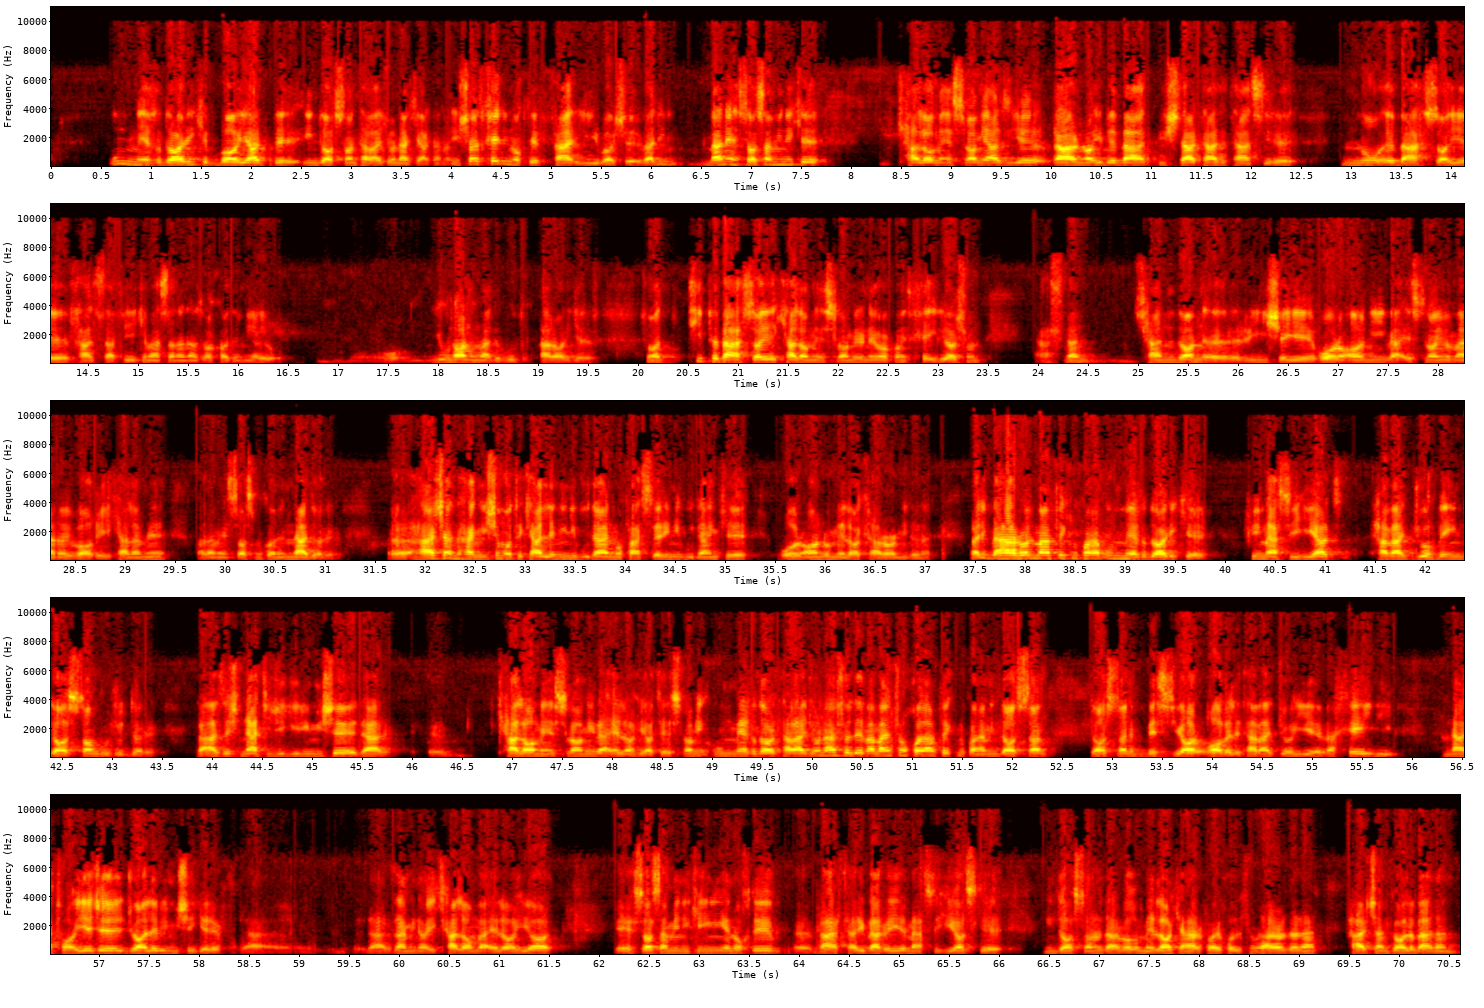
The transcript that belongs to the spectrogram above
اون مقداری که باید به این داستان توجه نکردن. این شاید خیلی نکته فرعی باشه ولی من احساسم اینه که کلام اسلامی از یه قرنایی به بعد بیشتر تحت تاثیر نوع بحثای فلسفی که مثلا از آکادمی یونان اومده بود قرار گرفت. شما تیپ بحثای کلام اسلامی رو نگاه کنید خیلی هاشون اصلا چندان ریشه قرآنی و اسلامی به معنای واقعی کلمه آدم احساس می‌کنه نداره. هرچند همیشه متکلمینی بودن مفسرینی بودن که قرآن رو ملاک قرار می‌دادن. ولی به هر حال من فکر می‌کنم اون مقداری که توی مسیحیت توجه به این داستان وجود داره و ازش نتیجه گیری میشه در کلام اسلامی و الهیات اسلامی اون مقدار توجه نشده و من چون خودم فکر می‌کنم این داستان داستان بسیار قابل توجهیه و خیلی نتایج جالبی میشه گرفت در زمین های کلام و الهیات. احساسم اینه که این یه نقطه برتری برای مسیحی که این داستان رو در واقع ملاک حرفای خودشون قرار دادن. هرچند که حالا بعدا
